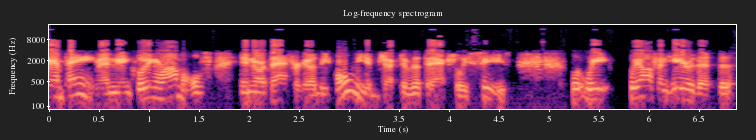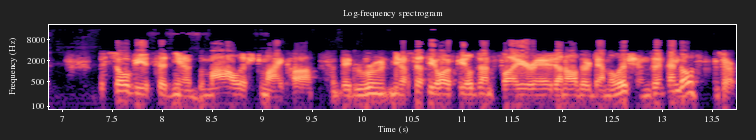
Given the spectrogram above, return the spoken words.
campaign, and including Rommel's in North Africa, the only objective that they actually seized. We we often hear that the the Soviets had, you know, demolished Maikop. They'd ruined, you know, set the oil fields on fire and done all their demolitions. And, and those things are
